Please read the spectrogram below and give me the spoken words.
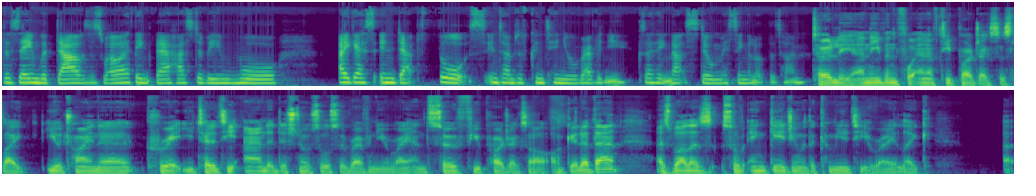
the same with daos as well. I think there has to be more I guess, in depth thoughts in terms of continual revenue, because I think that's still missing a lot of the time. Totally. And even for NFT projects, it's like you're trying to create utility and additional source of revenue, right? And so few projects are, are good at that, as well as sort of engaging with the community, right? Like, uh,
